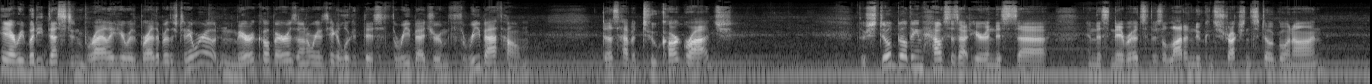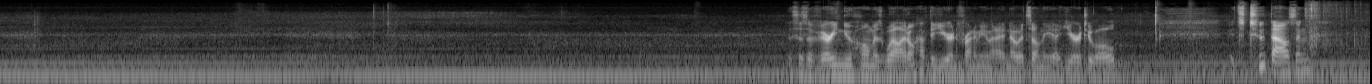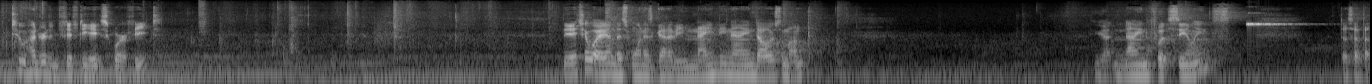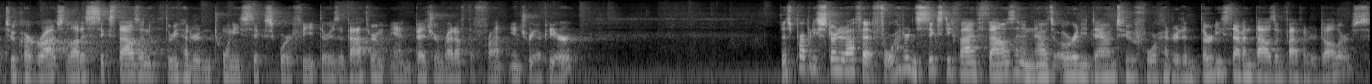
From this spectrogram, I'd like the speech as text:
Hey everybody, Dustin Briley here with Briley Brothers. Today we're out in Maricopa, Arizona. We're gonna take a look at this three bedroom, three bath home. It does have a two car garage. They're still building houses out here in this, uh, in this neighborhood, so there's a lot of new construction still going on. This is a very new home as well. I don't have the year in front of me, but I know it's only a year or two old. It's 2,258 square feet. The HOA on this one is gonna be $99 a month. You got nine foot ceilings. Does have that two car garage. The lot is 6,326 square feet. There is a bathroom and bedroom right off the front entry up here. This property started off at 465,000 and now it's already down to $437,500.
